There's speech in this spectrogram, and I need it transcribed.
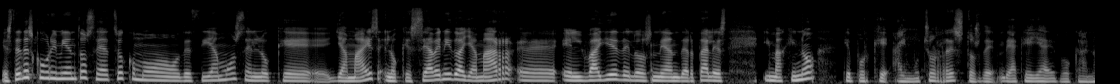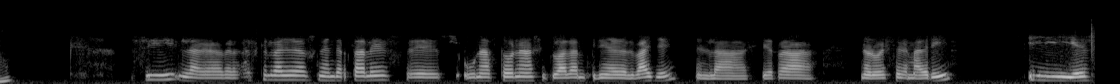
Este descubrimiento se ha hecho, como decíamos, en lo que llamáis, en lo que se ha venido a llamar eh, el Valle de los Neandertales. Imagino que porque hay muchos restos de, aquella época, ¿no? Sí, la verdad es que el Valle de los Neandertales es una zona situada en Pineda del Valle, en la Sierra Noroeste de Madrid, y es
